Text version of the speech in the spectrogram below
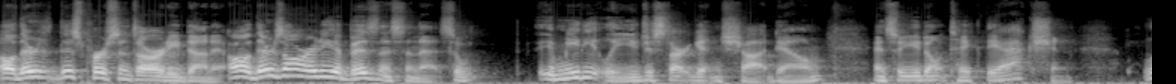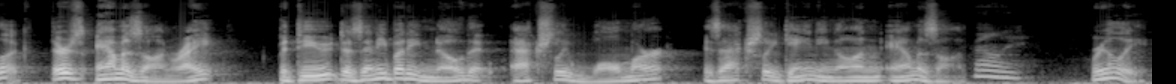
Oh, there's this person's already done it. Oh, there's already a business in that. So immediately you just start getting shot down and so you don't take the action look there's amazon right but do you does anybody know that actually walmart is actually gaining on amazon Really? really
